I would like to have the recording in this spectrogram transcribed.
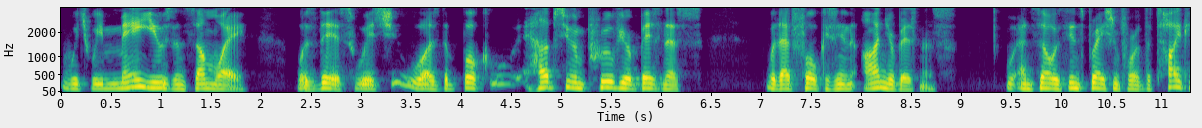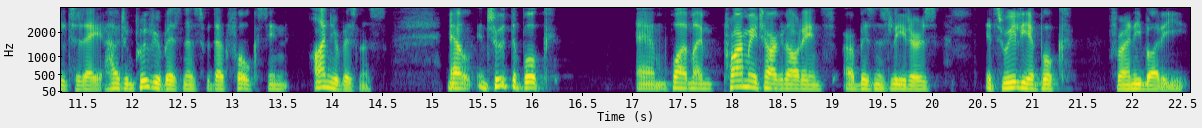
which we may use in some way, was this, which was the book helps you improve your business without focusing on your business. And so it's the inspiration for the title today How to Improve Your Business Without Focusing on Your Business. Now, in truth, the book, um, while my primary target audience are business leaders, it's really a book for anybody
